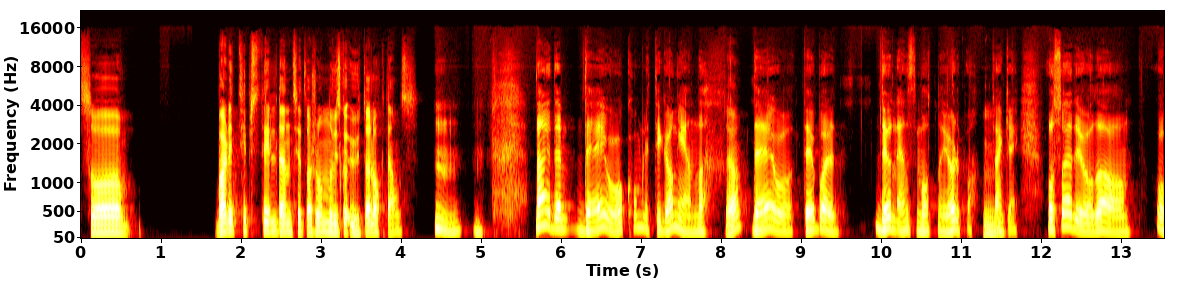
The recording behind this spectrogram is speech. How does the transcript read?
Så hva er ditt tips til den situasjonen når vi skal ut av lockdowns? Mm. Mm. Nei, det, det er jo å komme litt i gang igjen, da. Ja. Det er jo, det er jo bare Det er jo den eneste måten å gjøre det på, Mm. tenker jeg. Og så er det jo da å, å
